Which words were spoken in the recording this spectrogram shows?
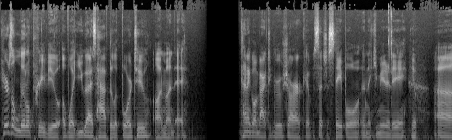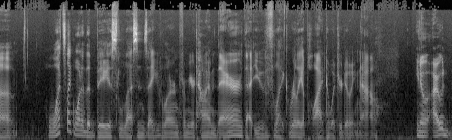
Here's a little preview of what you guys have to look forward to on Monday. Kind of going back to Grooveshark, it was such a staple in the community. Yep. Um, what's like one of the biggest lessons that you've learned from your time there that you've like really applied to what you're doing now? You know i would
